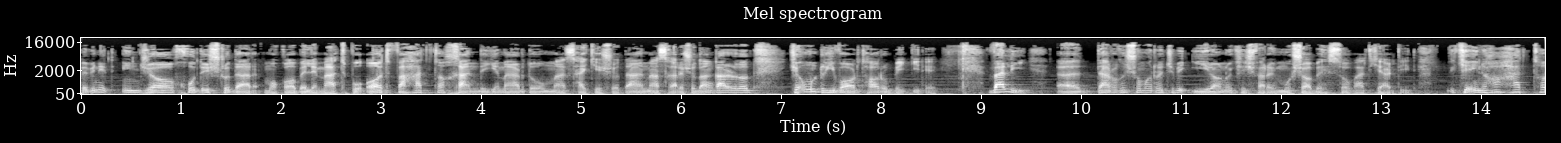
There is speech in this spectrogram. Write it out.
ببینید اینجا خودش رو در مقابل مطبوعات و حتی خنده مردم مزحکه شدن مسخره شدن قرار داد که اون ریوارد ها رو بگیره. ولی در واقع شما راجع به ایران و کشورهای مشابه صحبت کردید که اینها حتی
